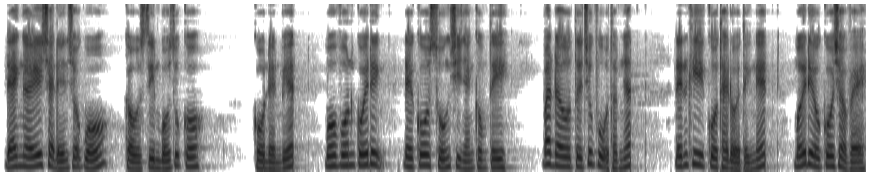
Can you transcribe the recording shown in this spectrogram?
để anh ấy chạy đến chỗ bố cầu xin bố giúp cô? Cô nên biết, bố vốn quyết định để cô xuống chi nhánh công ty, bắt đầu từ chức vụ thấp nhất, đến khi cô thay đổi tính nết mới điều cô trở về."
